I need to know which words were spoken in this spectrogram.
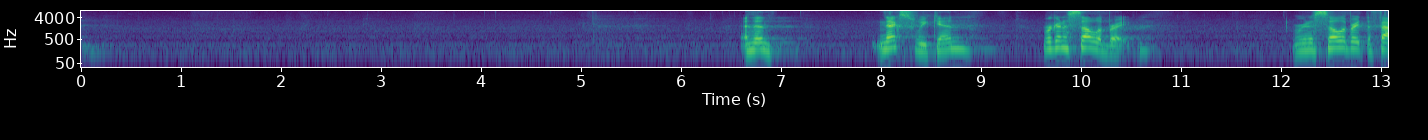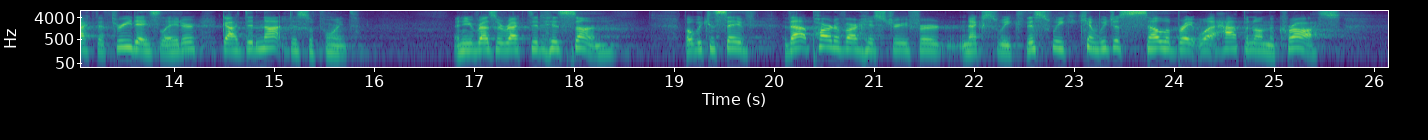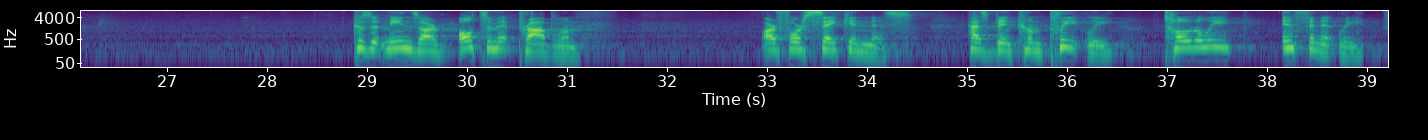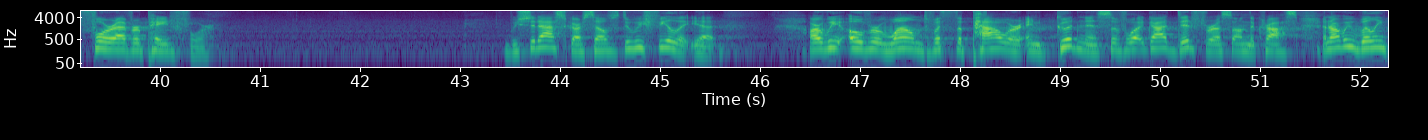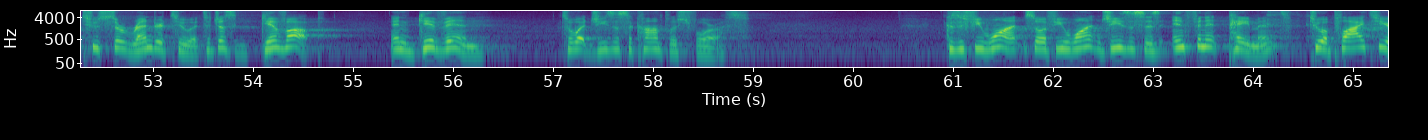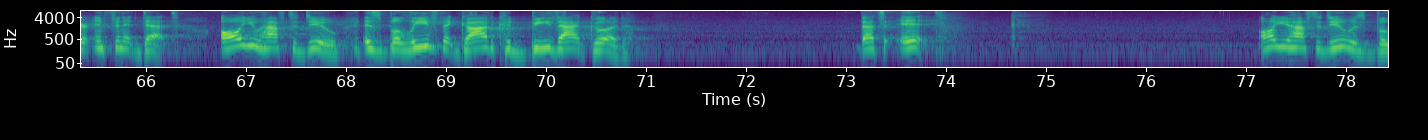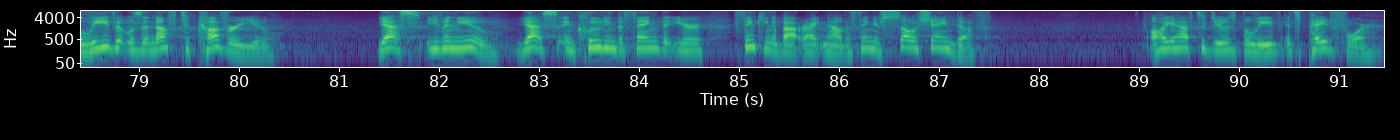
And then next weekend, we're going to celebrate. We're going to celebrate the fact that three days later, God did not disappoint and he resurrected his son. But we can save that part of our history for next week. This week, can we just celebrate what happened on the cross? Because it means our ultimate problem, our forsakenness, has been completely, totally, infinitely forever paid for. We should ask ourselves do we feel it yet? Are we overwhelmed with the power and goodness of what God did for us on the cross? And are we willing to surrender to it, to just give up and give in to what Jesus accomplished for us? Because if you want, so if you want Jesus' infinite payment to apply to your infinite debt, all you have to do is believe that God could be that good. That's it. All you have to do is believe it was enough to cover you. Yes, even you. Yes, including the thing that you're thinking about right now, the thing you're so ashamed of. All you have to do is believe it's paid for.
